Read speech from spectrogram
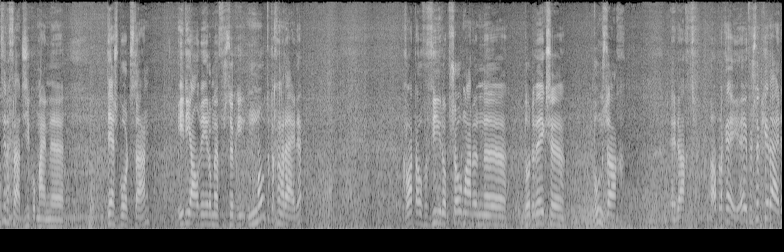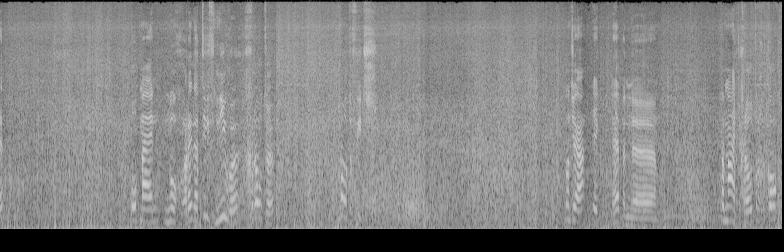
22 graden zie ik op mijn uh, dashboard staan. Ideaal weer om even een stukje motor te gaan rijden. Kwart over vier op zomaar een uh, door de weekse woensdag. En ik dacht, hoppakee, even een stukje rijden. Op mijn nog relatief nieuwe grote motorfiets. Want ja, ik heb een, uh, een maatje groter gekocht.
